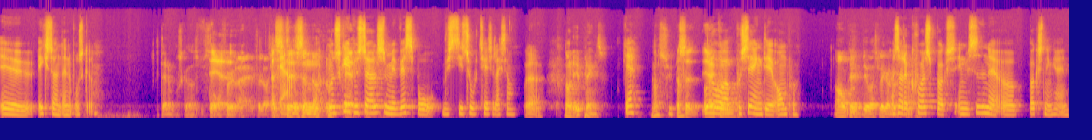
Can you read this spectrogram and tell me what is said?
Øh, ikke sådan, den er brusket. Den er måske også stor, Det er- føler jeg. jeg. føler også, Altså, det det er sådan... Måske Ja. på størrelse med Vestbro, hvis de to til lagt sammen. Ja. Når det er etplanes. Ja, Nå, sygt. Og Så... jeg udover kun, posering, det er ovenpå. Okay, det er også lækkert. Og så er der crossbox inde ved siden af, og boksning herinde.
